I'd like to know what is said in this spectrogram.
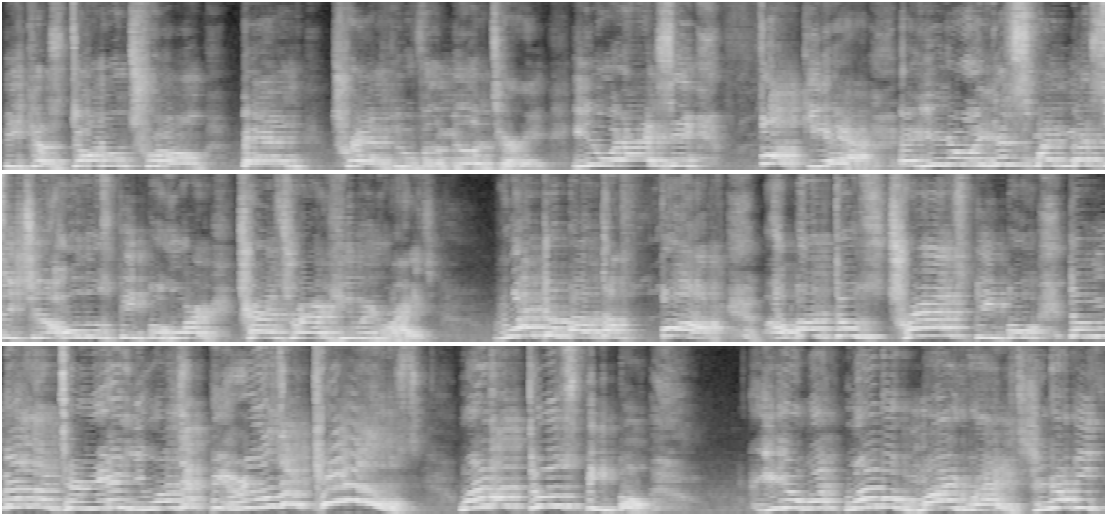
because Donald Trump banned trans people from the military. You know what I say? Fuck yeah! And you know, and this is my message to all those people who are trans rights are human rights. What about the fuck oh, about those trans people the military and U.S. imperialism kills? What about those people? You know what? What about my rights to not be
